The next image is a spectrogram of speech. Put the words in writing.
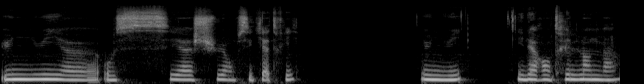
une nuit euh, au CHU en psychiatrie. Une nuit. Il est rentré le lendemain.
